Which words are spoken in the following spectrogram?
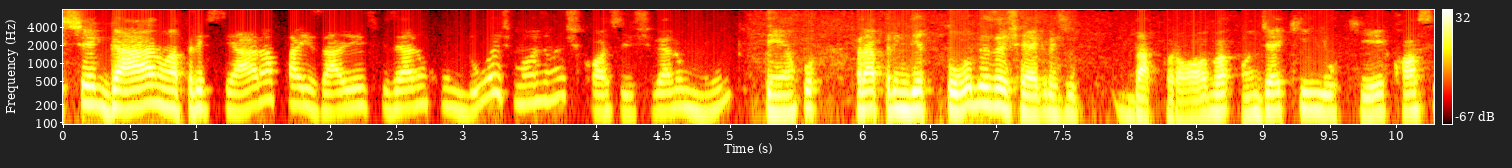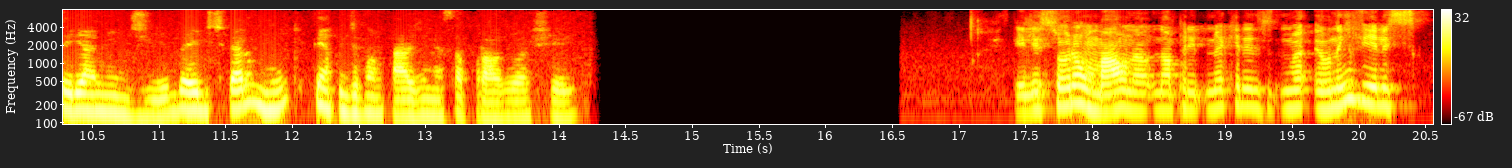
chegaram, apreciaram a paisagem, eles fizeram com duas mãos nas costas. Eles tiveram muito tempo para aprender todas as regras do, da prova, onde é que o que, qual seria a medida. Eles tiveram muito tempo de vantagem nessa prova, eu achei. Eles foram mal na, na não é que eles, eu nem vi eles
